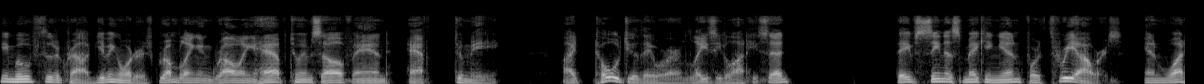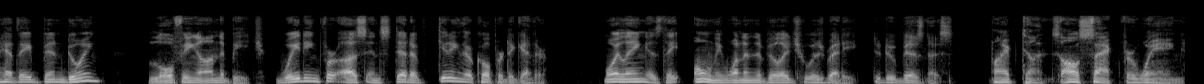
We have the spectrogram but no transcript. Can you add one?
He moved through the crowd, giving orders, grumbling and growling half to himself and half to me. "I told you they were a lazy lot," he said. "They've seen us making in for three hours, and what have they been doing? Loafing on the beach, waiting for us instead of getting their copra together. Moy Ling is the only one in the village who is ready to do business. Five tons, all sacked for weighing.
